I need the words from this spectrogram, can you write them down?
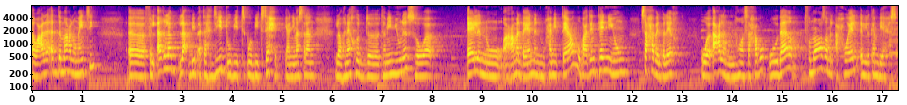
أو على قد معلوماتي آه، في الأغلب لا بيبقى تهديد وبيت وبيتسحب. يعني مثلا لو هناخد آه، تميم يونس هو قال إنه عمل بيان من المحامي بتاعه وبعدين تاني يوم سحب البلاغ وأعلن إن هو سحبه. وده في معظم الأحوال اللي كان بيحصل.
